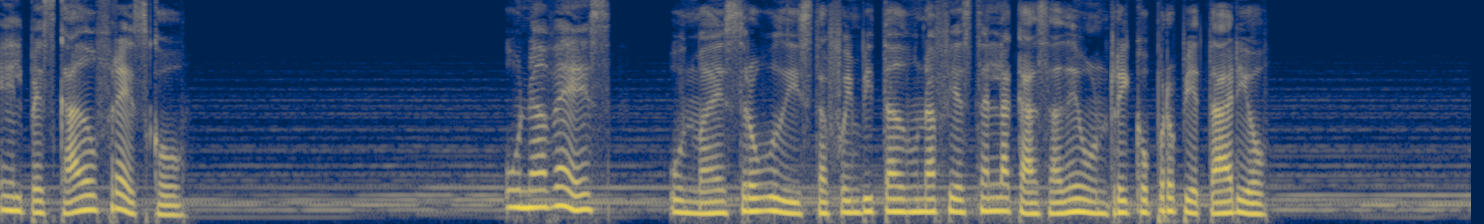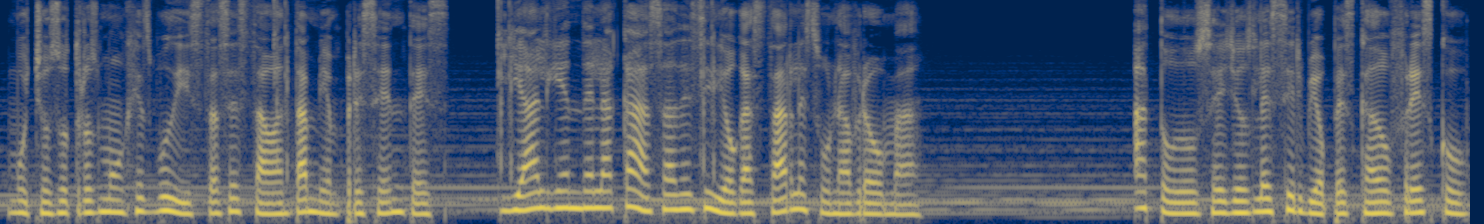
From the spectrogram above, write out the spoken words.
El pescado fresco. Una vez, un maestro budista fue invitado a una fiesta en la casa de un rico propietario. Muchos otros monjes budistas estaban también presentes, y alguien de la casa decidió gastarles una broma. A todos ellos les sirvió pescado fresco,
